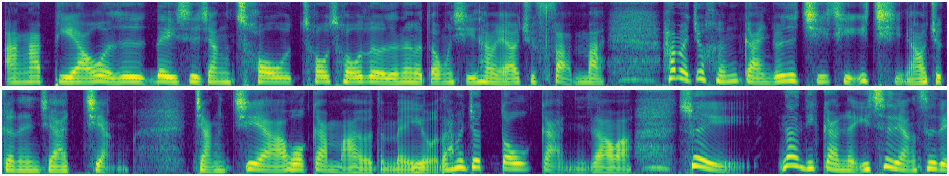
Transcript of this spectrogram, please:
昂啊飘，或者是类似这样抽抽抽乐的那个东西，他们也要去贩卖，他们就很敢，就是集体一起，然后去跟人家讲讲价啊或干嘛，有的没有，他们就都敢，你知道吗？所以，那你敢了一次两次的，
